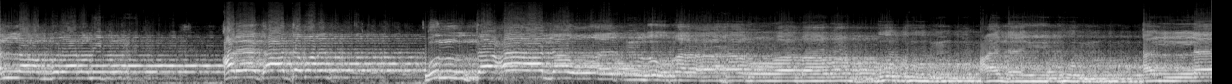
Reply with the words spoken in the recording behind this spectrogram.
আল্লাহ রাব্বুল আলামিন আরেক আয়াতে বলেন, কুল তাআলাউ আতলু মা হারামা রাব্বুকুম আলাইকুম আল্লা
